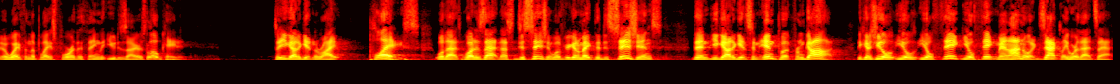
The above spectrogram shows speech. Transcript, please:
away from the place where the thing that you desire is located. So you got to get in the right place. Well, that's, what is that? That's decision. Well, if you're going to make the decisions, then you got to get some input from God because you'll you'll you'll think you'll think man i know exactly where that's at.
